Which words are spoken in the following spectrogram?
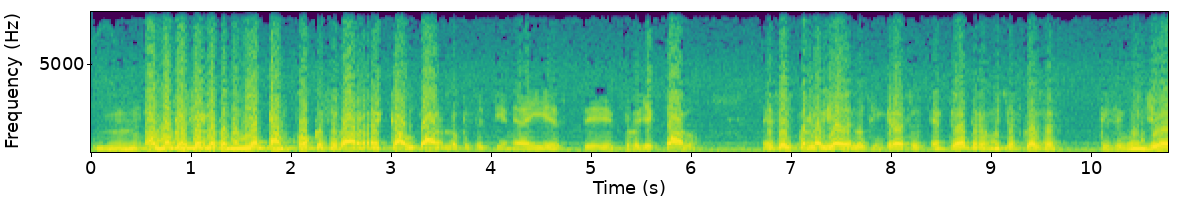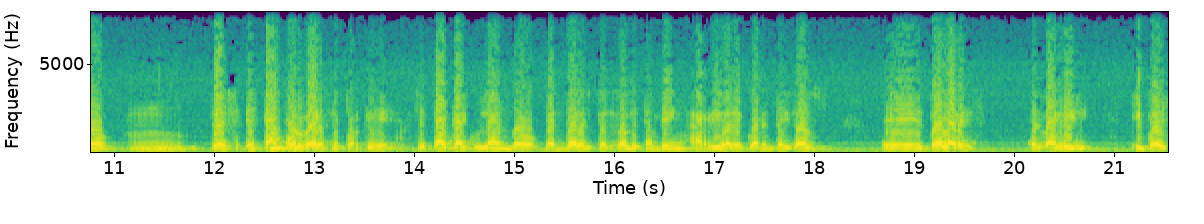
mm, al no crecer la economía, tampoco se va a recaudar lo que se tiene ahí este proyectado. Eso es por la vía de los ingresos, entre otras muchas cosas que según yo pues están por verse porque se está calculando vender el petróleo también arriba de 42 eh, dólares el barril. Y pues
